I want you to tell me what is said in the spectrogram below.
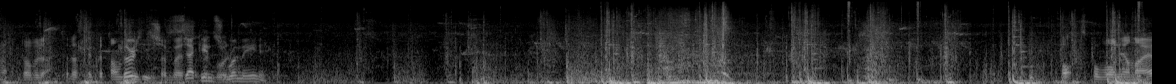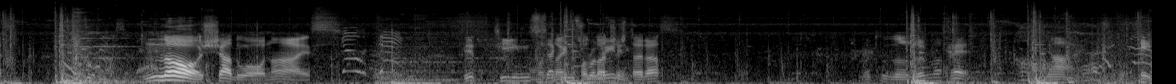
No, dobra, teraz tylko tam 30 wbić trzeba jeszcze do góry. Spowolniona jest. No, siadło, nice. 15 Można ich seconds remaining. teraz. Czy my tu zdążymy? 10, 9, 8,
